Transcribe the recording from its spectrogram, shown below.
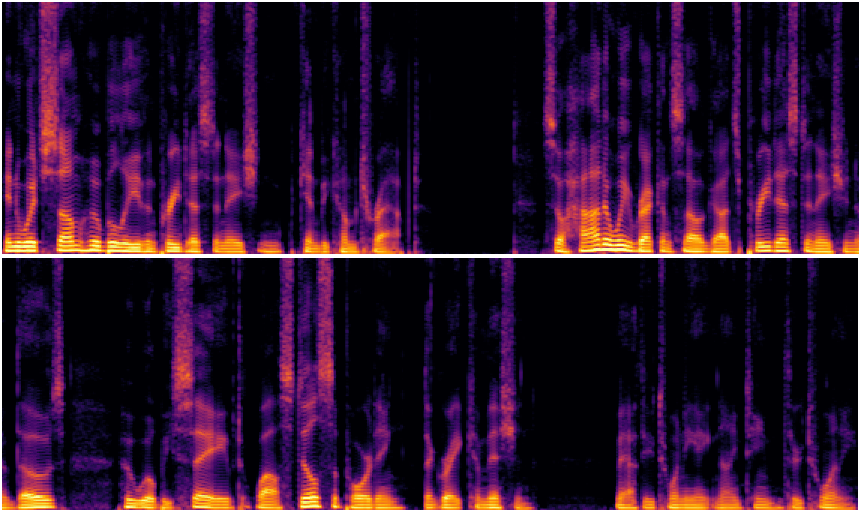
in which some who believe in predestination can become trapped. So, how do we reconcile God's predestination of those who will be saved while still supporting the Great Commission? Matthew 28 19 through 20.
